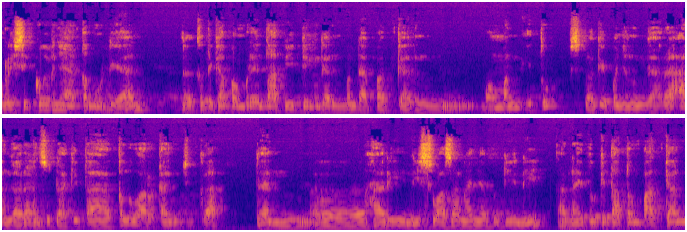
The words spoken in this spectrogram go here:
risikonya kemudian eh, ketika pemerintah bidding dan mendapatkan momen itu sebagai penyelenggara anggaran sudah kita keluarkan juga. Dan eh, hari ini suasananya begini. Karena itu kita tempatkan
